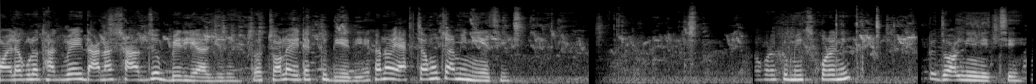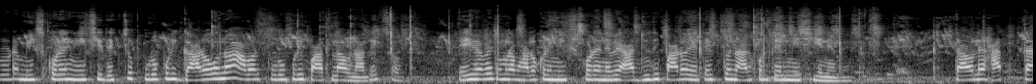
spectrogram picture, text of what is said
ময়লাগুলো থাকবে, এই দানার সাহায্য বেরিয়ে আসবে। তো চলো এটা একটু দিয়ে দিই। এখানেও এক চামচ আমি নিয়েছি। ভালো করে একটু মিক্স করে নিই। একটু জল নিয়ে নিচ্ছি। পুরোটা মিক্স করে নিয়েছি, দেখছ? পুরোপুরি গাঢ়ও না, আবার পুরোপুরি পাতলাও না, দেখছ? এইভাবে তোমরা ভালো করে মিক্স করে নেবে। আর যদি পারো, এতে একটু নারকেল তেল মিশিয়ে নেবে। তাহলে হাতটা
